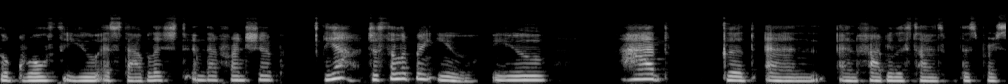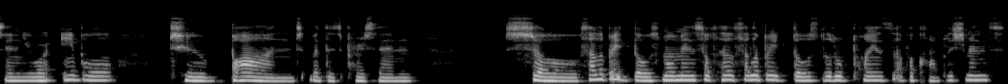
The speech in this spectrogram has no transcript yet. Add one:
the growth you established in that friendship. Yeah, just celebrate you. You had good and and fabulous times with this person. You were able to bond with this person. So celebrate those moments. So celebrate those little points of accomplishments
